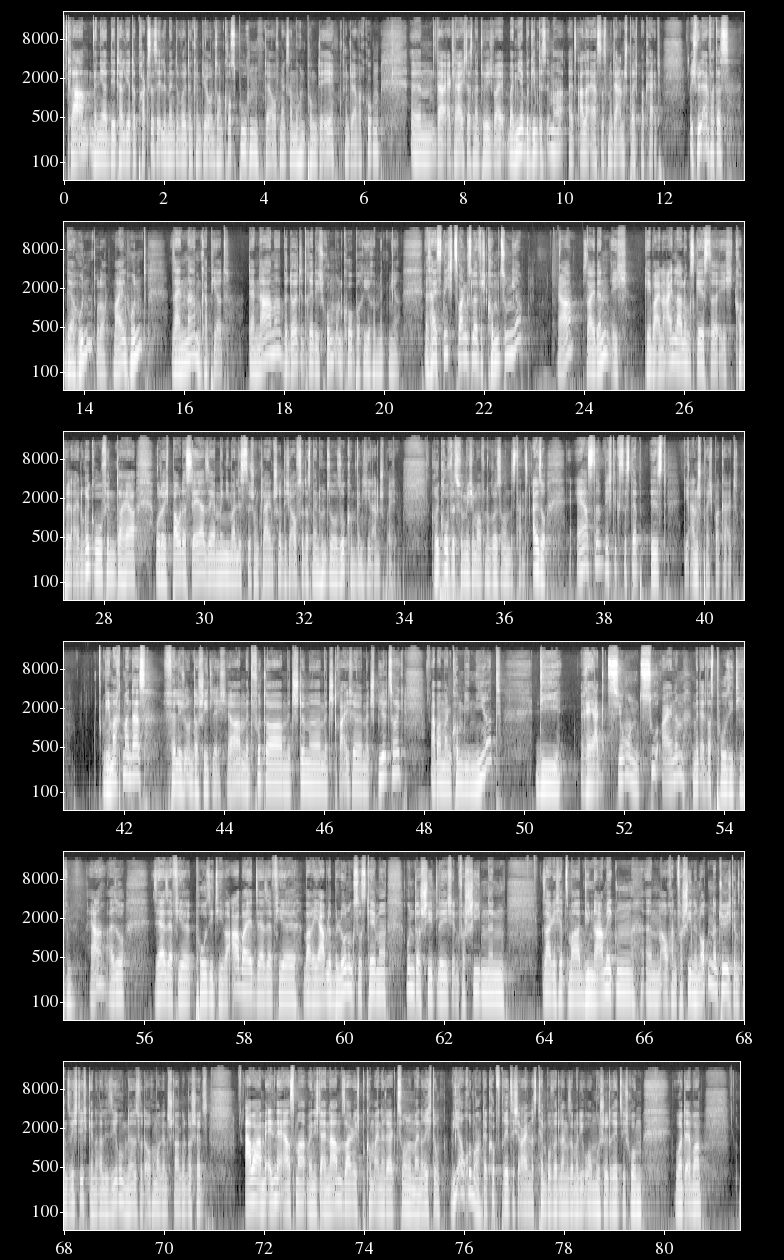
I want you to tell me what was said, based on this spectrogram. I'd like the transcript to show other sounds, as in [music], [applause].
Klar, wenn ihr detaillierte Praxiselemente wollt, dann könnt ihr unseren Kurs buchen, der aufmerksamehund.de, könnt ihr einfach gucken. Ähm, da erkläre ich das natürlich, weil bei mir beginnt es immer als allererstes mit der Ansprechbarkeit. Ich will einfach, dass der Hund oder mein Hund seinen Namen kapiert. Der Name bedeutet, rede ich rum und kooperiere mit mir. Das heißt nicht zwangsläufig, komm zu mir, ja, sei denn, ich gebe eine Einladungsgeste, ich koppel einen Rückruf hinterher oder ich baue das sehr, sehr minimalistisch und kleinschrittig auf, sodass mein Hund so so kommt, wenn ich ihn anspreche. Rückruf ist für mich immer auf einer größeren Distanz. Also, der erste wichtigste Step ist die Ansprechbarkeit. Wie macht man das? Völlig unterschiedlich, ja, mit Futter, mit Stimme, mit Streiche, mit Spielzeug, aber man kombiniert die Reaktion zu einem mit etwas Positivem. Ja, also sehr, sehr viel positive Arbeit, sehr, sehr viel variable Belohnungssysteme, unterschiedlich in verschiedenen, sage ich jetzt mal, Dynamiken, ähm, auch an verschiedenen Orten natürlich, ganz, ganz wichtig, Generalisierung, ne, das wird auch immer ganz stark unterschätzt. Aber am Ende erstmal, wenn ich deinen Namen sage, ich bekomme eine Reaktion in meine Richtung, wie auch immer. Der Kopf dreht sich ein, das Tempo wird langsamer, die Ohrmuschel dreht sich rum, whatever.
